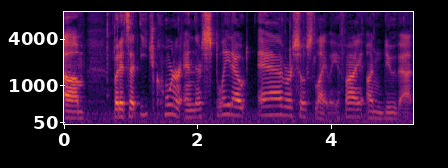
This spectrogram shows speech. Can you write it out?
um, but it's at each corner and they're splayed out ever so slightly. If I undo that,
